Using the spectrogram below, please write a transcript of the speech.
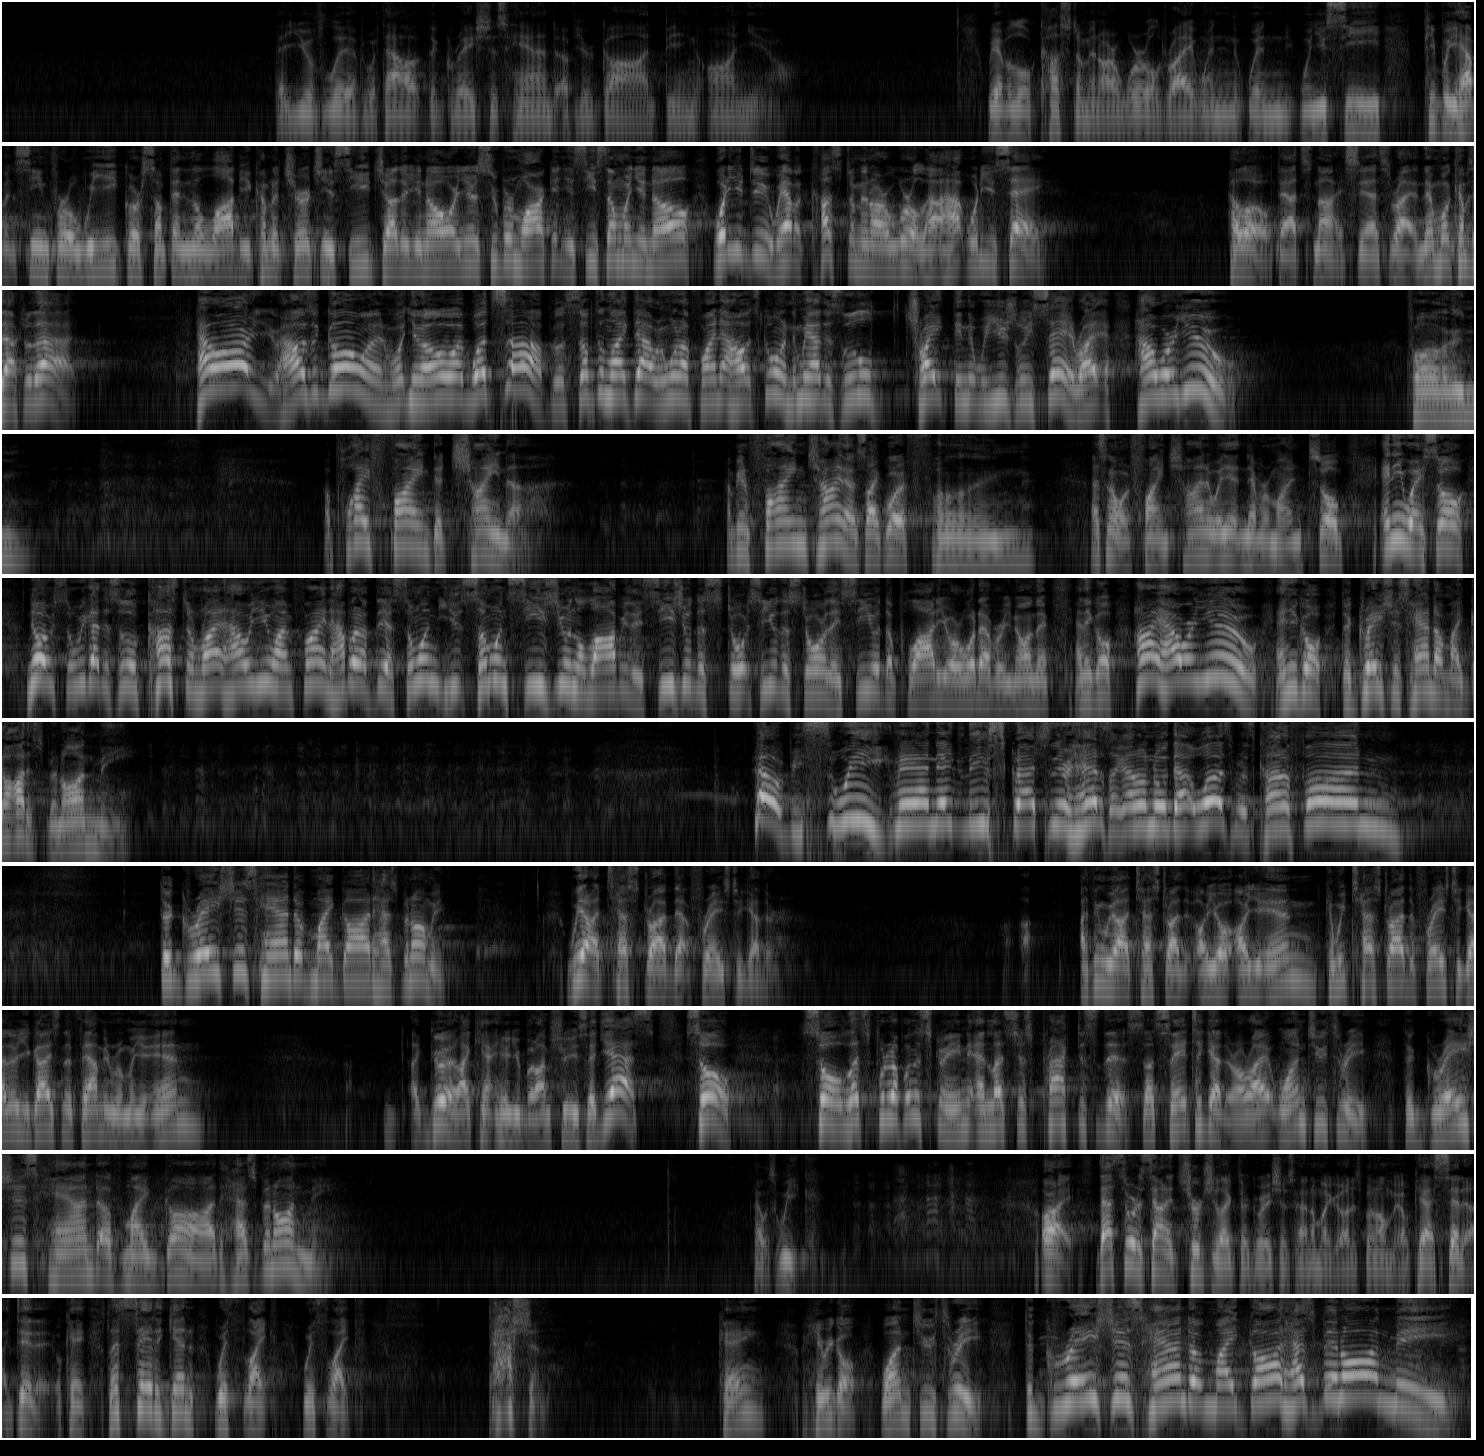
that you have lived without the gracious hand of your God being on you. We have a little custom in our world, right? When, when, when you see people you haven't seen for a week or something in the lobby, you come to church and you see each other, you know, or you're in a supermarket and you see someone you know, what do you do? We have a custom in our world. How, how, what do you say? Hello, that's nice. Yeah, that's right. And then what comes after that? How are you? How's it going? What, you know, what's up? Something like that. We want to find out how it's going. Then we have this little trite thing that we usually say, right? How are you? Fine. Apply fine to China. I mean, fine China. It's like, what? Fine. That's not what fine China was. Never mind. So anyway, so no, so we got this little custom, right? How are you? I'm fine. How about this? Someone, you, someone sees you in the lobby. They sees you at the store. See you at the store. They see you at the Pilates or whatever, you know, and they and they go, "Hi, how are you?" And you go, "The gracious hand of my God has been on me." That would be sweet, man. They'd leave scratching their heads like, I don't know what that was, but it's kind of fun. The gracious hand of my God has been on me. We ought to test drive that phrase together. I think we ought to test drive. Are you, are you in? Can we test drive the phrase together? You guys in the family room, are you in? Uh, good. I can't hear you, but I'm sure you said yes. So, so let's put it up on the screen and let's just practice this. Let's say it together, all right? One, two, three. The gracious hand of my God has been on me. That was weak. All right, that sort of sounded churchy, like the gracious hand of my God has been on me. Okay, I said it, I did it. Okay, let's say it again with like with like passion. Okay, here we go. One, two, three. The gracious hand of my God has been on me.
